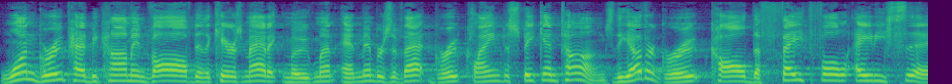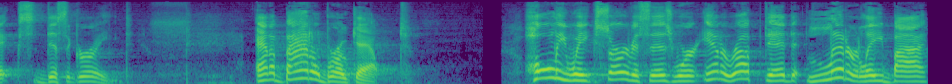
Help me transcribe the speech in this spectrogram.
One group had become involved in the charismatic movement, and members of that group claimed to speak in tongues. The other group, called the Faithful 86, disagreed. And a battle broke out. Holy Week services were interrupted literally by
